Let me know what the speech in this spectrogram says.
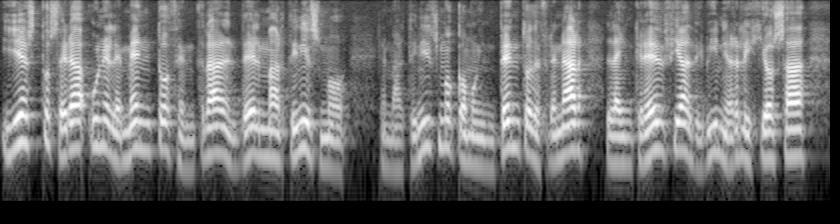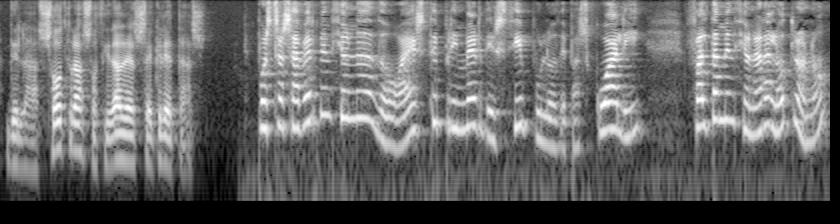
y esto será un elemento central del martinismo, el martinismo como intento de frenar la increencia divina y religiosa de las otras sociedades secretas. Pues tras haber mencionado a este primer discípulo de Pasquali, falta mencionar al otro, ¿no?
